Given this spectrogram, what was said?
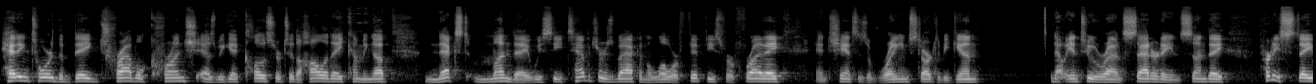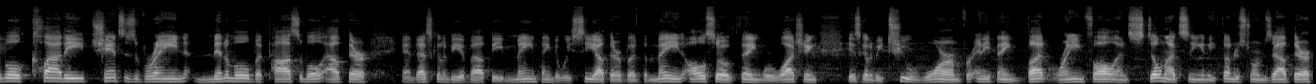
Heading toward the big travel crunch as we get closer to the holiday coming up next Monday. We see temperatures back in the lower 50s for Friday and chances of rain start to begin. Now, into around Saturday and Sunday, pretty stable, cloudy, chances of rain minimal but possible out there, and that's going to be about the main thing that we see out there. But the main also thing we're watching is going to be too warm for anything but rainfall, and still not seeing any thunderstorms out there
